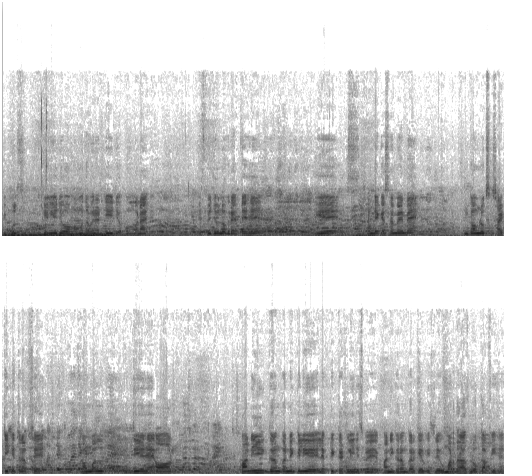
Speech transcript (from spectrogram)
पीपुल्स के लिए जो ममता बनर्जी जो होम बनाए हैं इसमें जो लोग रहते हैं ये ठंडे के समय में उनको हम लोग सोसाइटी की तरफ से कंबल दिए हैं और पानी गर्म करने के लिए इलेक्ट्रिक कटली जिसमें पानी गर्म करके इसलिए उम्र दराज लोग काफ़ी हैं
